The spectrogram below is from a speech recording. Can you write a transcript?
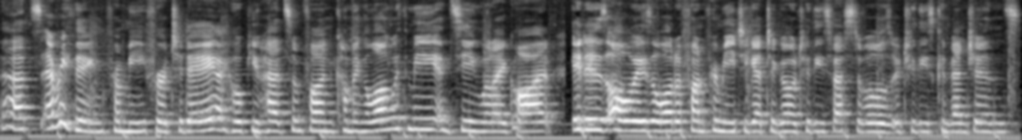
that's everything from me for today. I hope you had some fun coming along with me and seeing what I got. It is always a lot of fun for me to get to go to these festivals or to these conventions.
